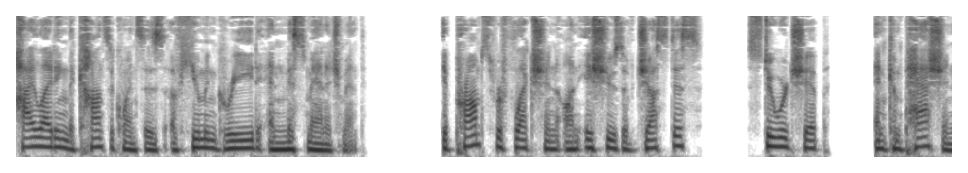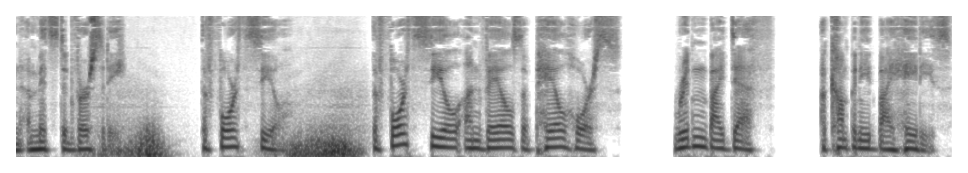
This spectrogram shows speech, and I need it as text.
highlighting the consequences of human greed and mismanagement. It prompts reflection on issues of justice, stewardship, and compassion amidst adversity. The fourth seal. The fourth seal unveils a pale horse, ridden by death, accompanied by Hades.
